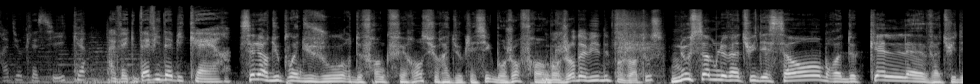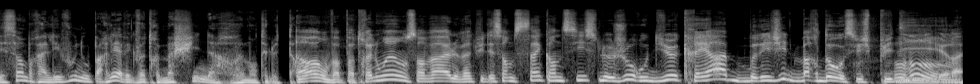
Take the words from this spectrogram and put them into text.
Radio Classique avec David Abiker. C'est l'heure du point du jour de Franck Ferrand sur Radio Classique. Bonjour Franck. Bonjour David, bonjour à tous. Nous sommes le 28 décembre. De quel 28 décembre allez-vous nous parler avec votre machine à remonter le temps? Oh, on va pas très loin, on s'en va le 28 décembre 56, le jour où Dieu créa Brigitte Bardot, si je puis Oh. dire.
